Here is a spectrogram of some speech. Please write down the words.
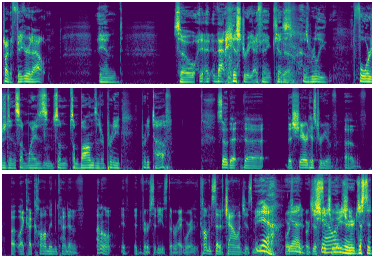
trying to figure it out and so I, I, that history I think has Yeah. has really forged in some ways Hmm. some some bonds that are pretty pretty tough So that the the shared history of of uh, like a common kind of I don't know if adversity is the right word. Common set of challenges, maybe. yeah, or, yeah, or just challenge situation. or just a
